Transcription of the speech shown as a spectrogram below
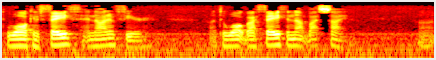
to walk in faith and not in fear, uh, to walk by faith and not by sight. Uh,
